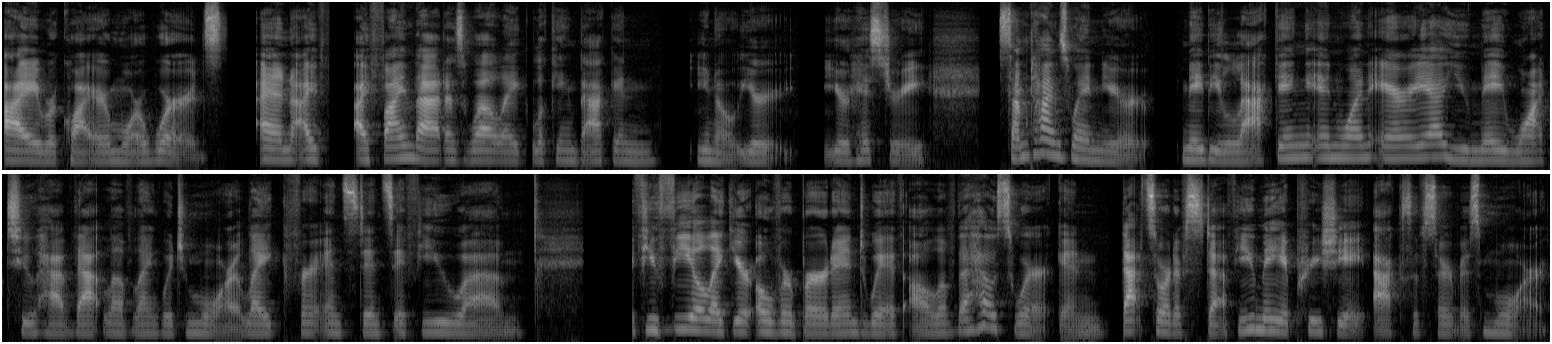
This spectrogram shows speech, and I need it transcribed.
I require more words. And I I find that as well like looking back in, you know, your your history, sometimes when you're maybe lacking in one area, you may want to have that love language more. Like for instance, if you um if you feel like you're overburdened with all of the housework and that sort of stuff, you may appreciate acts of service more.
